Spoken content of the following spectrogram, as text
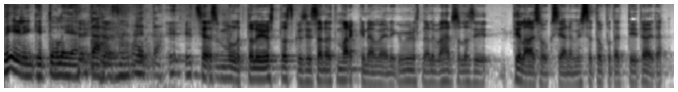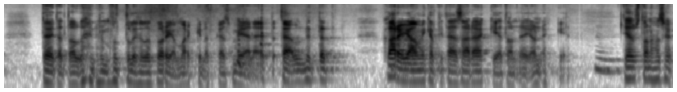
viilinki tuli. Että, että. Itse asiassa mulle tuli just tosta, kun siis sanoit markkinameininki, minusta ne oli vähän sellaisia tilaisuuksia, missä tuputettiin töitä, töitä tolle, niin mulle tuli sellaiset Norjan markkinat kanssa mieleen, että täällä on nyt karjaa, mikä pitää saada äkkiä tonne jonnekin. Mm. Tietysti onhan se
